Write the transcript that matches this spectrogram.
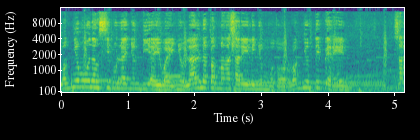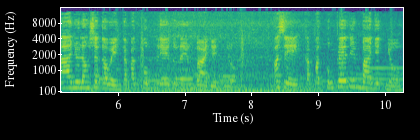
wag nyo munang simulan yung DIY nyo, lalo na pag mga sarili nyong motor, wag nyo tipirin. Saka nyo lang siya gawin kapag kompleto na yung budget nyo. Kasi kapag kompleto yung budget nyo,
